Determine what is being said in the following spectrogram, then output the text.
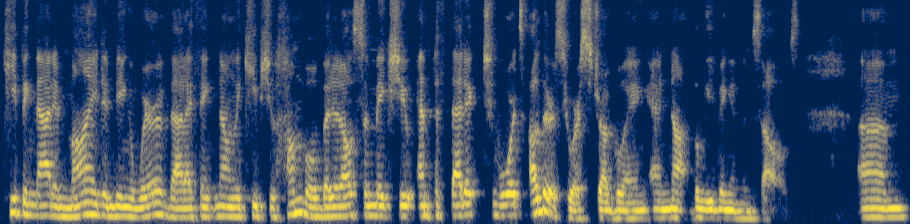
keeping that in mind and being aware of that, I think not only keeps you humble, but it also makes you empathetic towards others who are struggling and not believing in themselves. Um,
